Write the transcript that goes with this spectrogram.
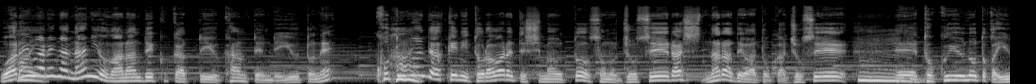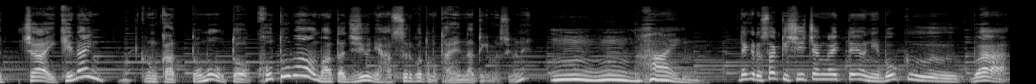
うん、我々が何を学んでいくかっていう観点で言うとね、言葉だけにとらわれてしまうと、はい、その女性らしならではとか女性、うん、えー、特有のとか言っちゃいけないのかと思うと言葉をまた自由に発することも大変になってきますよね。うんうん。はい、うん、だけどさっきしーちゃんが言ったように僕は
